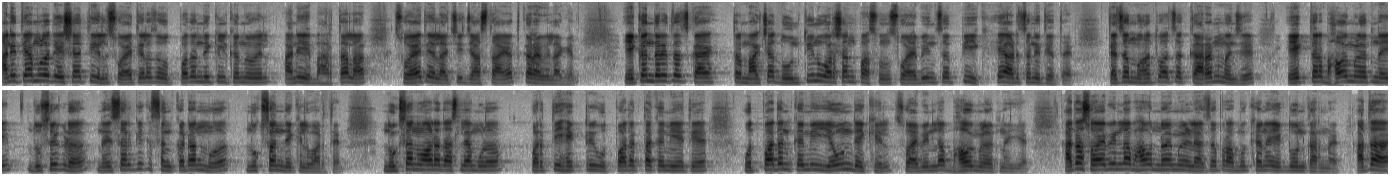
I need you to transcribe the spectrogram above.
आणि त्यामुळे देशातील सोयातेलाचं उत्पादन देखील कमी होईल आणि भारताला सोयातेलाची जास्त आयात करावी लागेल. एकंदरीतच काय? तर मागच्या दोन तीन वर्षांपासून सोयाबीनचं पीक हे अडचणीत येत आहे त्याचं महत्त्वाचं कारण म्हणजे एकतर भाव मिळत नाही दुसरीकडं नैसर्गिक संकटांमुळं नुकसान देखील वाढतंय. नुकसान वाढत असल्या असल्यामुळं प्रति हेक्टरी उत्पादकता कमी येते. उत्पादन कमी येऊन देखील सोयाबीनला भाव मिळत नाही आहे आता सोयाबीनला भाव न मिळण्याचं प्रामुख्यानं एक दोन कारणं आहेत. आता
